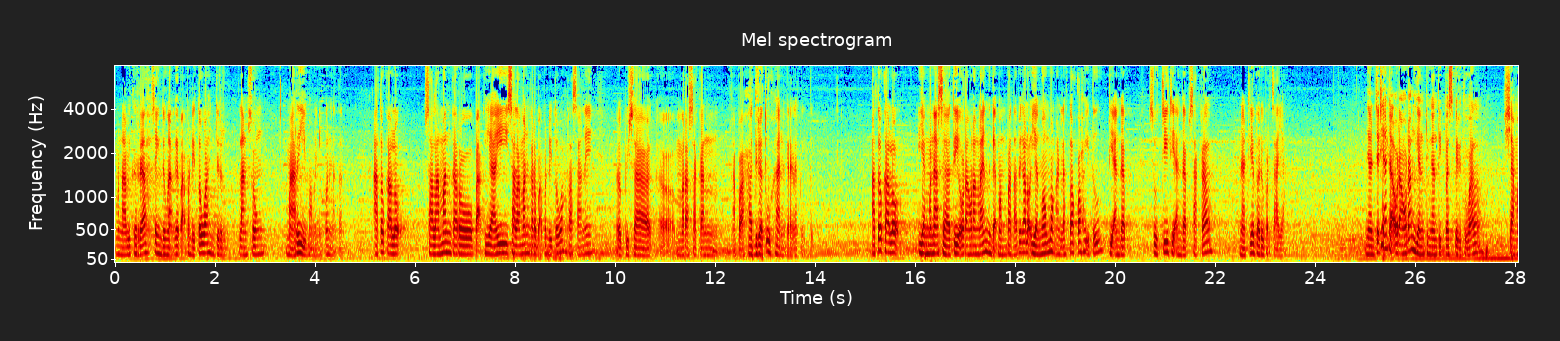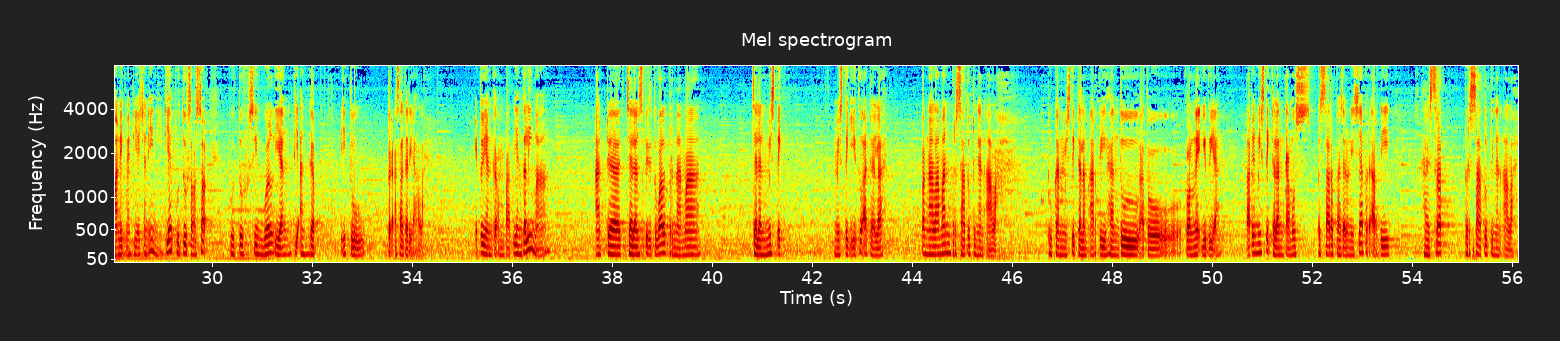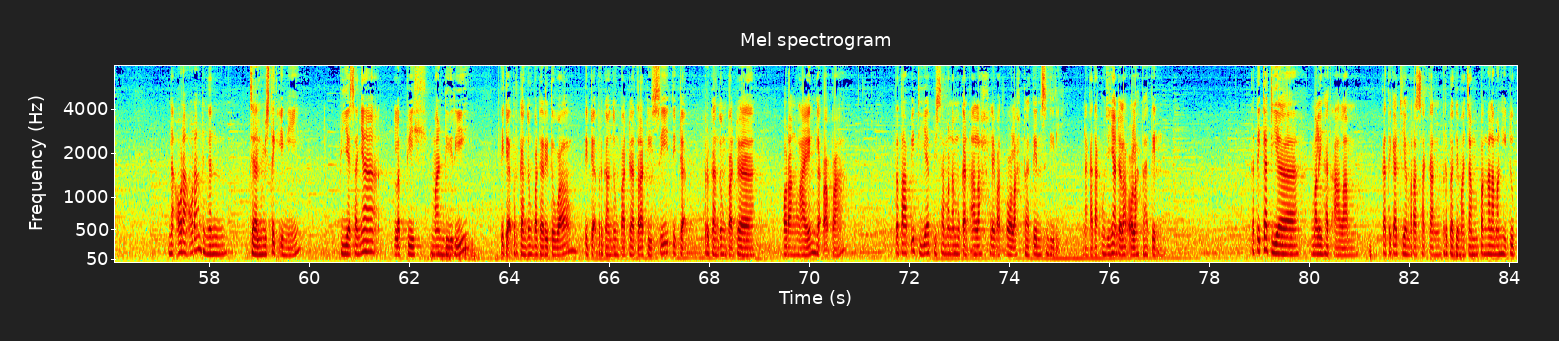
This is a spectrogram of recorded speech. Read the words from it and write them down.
Menawi gerah sing ndongake Pak Pendeta wah langsung mari pun ngaten. Atau kalau salaman karo Pak Kiai, salaman karo Pak Pendeta wah rasane Eh, bisa uh, merasakan apa hadirat Tuhan kira-kira begitu. Atau kalau yang menasehati orang-orang lain nggak mempan, tapi kalau yang ngomong adalah tokoh itu dianggap suci, dianggap sakral, nah dia baru percaya. Dan jadi ada orang-orang yang dengan tipe spiritual shamanic mediation ini, dia butuh sosok, butuh simbol yang dianggap itu berasal dari Allah. Itu yang keempat. Yang kelima, ada jalan spiritual bernama jalan mistik. Mistik itu adalah pengalaman bersatu dengan Allah. Bukan mistik dalam arti hantu atau klonek gitu ya. Tapi mistik dalam kamus besar bahasa Indonesia berarti hasrat bersatu dengan Allah. Nah, orang-orang dengan jalan mistik ini biasanya lebih mandiri, tidak bergantung pada ritual, tidak bergantung pada tradisi, tidak bergantung pada orang lain nggak apa-apa, tetapi dia bisa menemukan Allah lewat olah batin sendiri. Nah, kata kuncinya adalah olah batin. Ketika dia melihat alam, ketika dia merasakan berbagai macam pengalaman hidup,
